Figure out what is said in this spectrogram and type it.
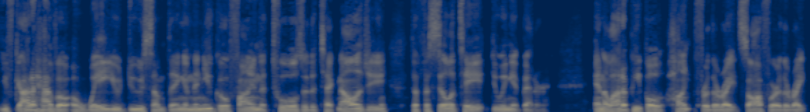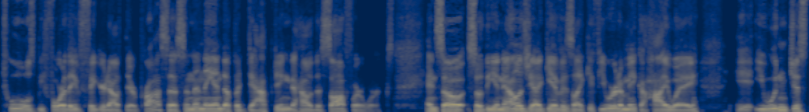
you've got to have a, a way you do something, and then you go find the tools or the technology to facilitate doing it better. And a lot of people hunt for the right software, the right tools before they've figured out their process, and then they end up adapting to how the software works. And so, so the analogy I give is like if you were to make a highway, it, you wouldn't just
